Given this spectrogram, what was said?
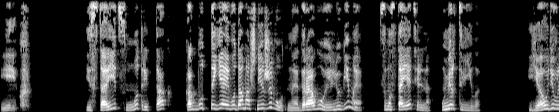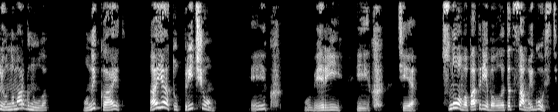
ик. И стоит, смотрит так, как будто я его домашнее животное, дорогое и любимое, самостоятельно умертвила. Я удивленно моргнула. Он икает. А я тут при чем? Ик, убери, ик, те. Снова потребовал этот самый гость.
